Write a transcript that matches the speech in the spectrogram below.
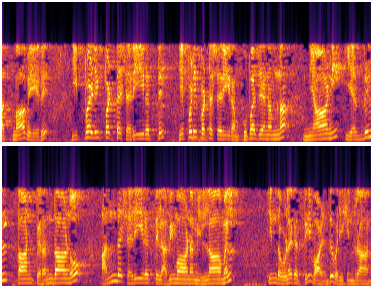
ஆத்மா வேறு. இப்படிப்பட்ட சரீரத்தில் எப்படிப்பட்ட சரீரம்? உபஜனம்னா ஞானி எதில் தான் பிறந்தானோ அந்த சரீரத்தில் அபிமானம் இல்லாமல் இந்த உலகத்தில் வாழ்ந்து வருகின்றான்.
